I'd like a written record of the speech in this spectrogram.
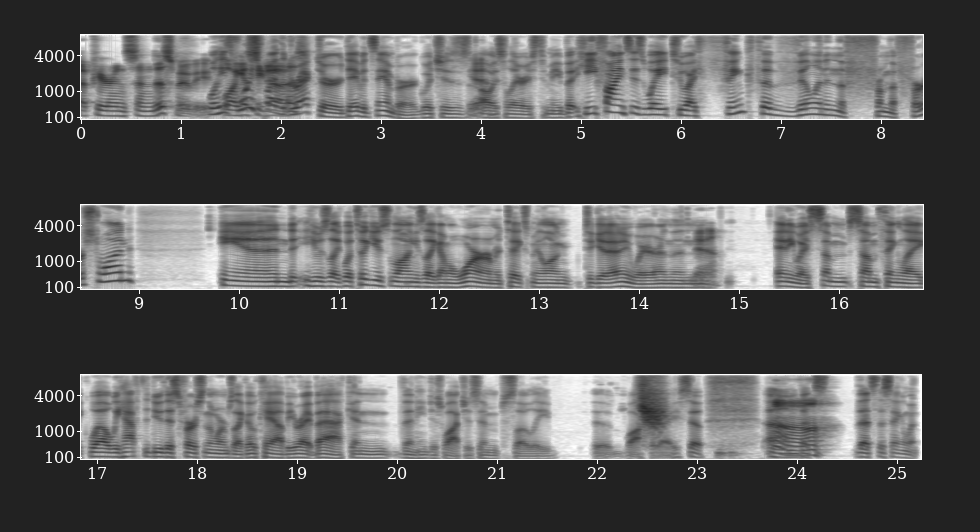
appearance in this movie. Well, he's I guess voiced he by the director David Sandberg, which is Yeah. always hilarious to me. But he finds his way to, I think, the villain in the from the first one, and he was like, "What took you so long?" He's like, "I'm a worm. It takes me long to get anywhere." And then, Yeah. anyway, some something like, "Well, we have to do this first. And the worm's like, "Okay, I'll be right back." And then he just watches him slowly uh, walk away. So um, that's that's the second one.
